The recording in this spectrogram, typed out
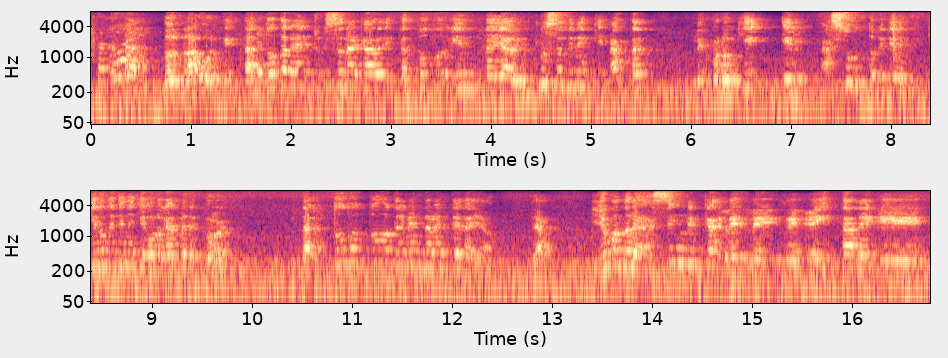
Está todo don Raúl, está Ya. toda la instrucción acá, está todo bien detallado. Incluso tienen que, hasta les coloqué el asunto que tienen, qué es lo que tienen que colocarme en el correo. Está todo, todo tremendamente detallado. ¿ya? Y yo cuando les asigne, el le- le- le- ahí está, eh,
